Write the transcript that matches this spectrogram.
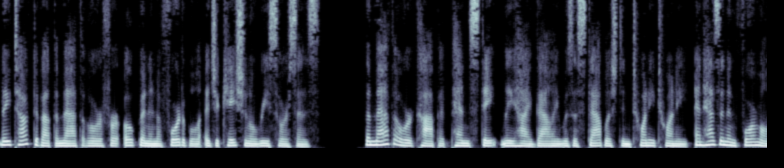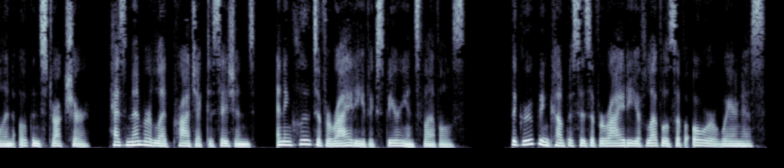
They talked about the Math OER for open and affordable educational resources. The Math OER COP at Penn State Lehigh Valley was established in 2020 and has an informal and open structure, has member led project decisions, and includes a variety of experience levels. The group encompasses a variety of levels of OER awareness.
